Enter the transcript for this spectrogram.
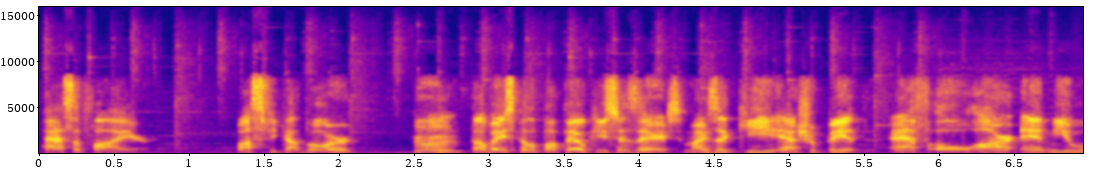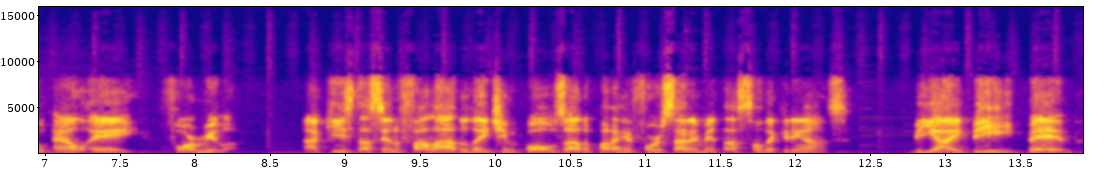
pacifier, pacificador Hum, talvez pelo papel que isso exerce, mas aqui é a chupeta. F-O-R-M-U-L-A, fórmula. Aqui está sendo falado leite em pó usado para reforçar a alimentação da criança. B-I-B, bib,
